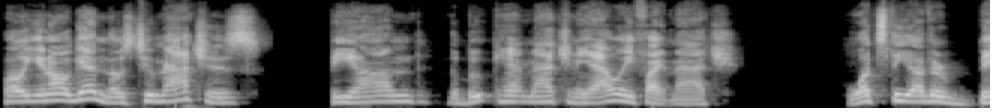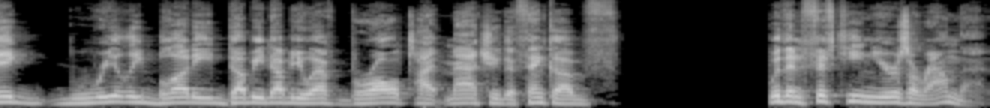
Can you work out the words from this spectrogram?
Well, you know, again, those two matches beyond the boot camp match and the alley fight match, what's the other big, really bloody WWF brawl type match you could think of within 15 years around that?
